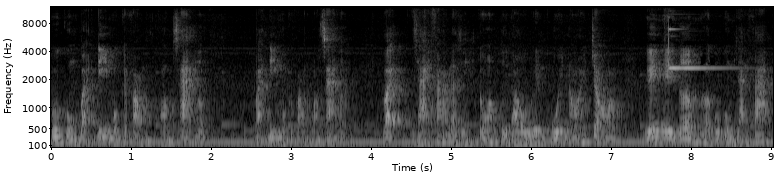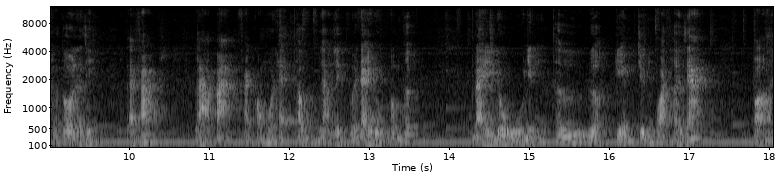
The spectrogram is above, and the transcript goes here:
cuối cùng bạn đi một cái vòng còn xa hơn bạn đi một cái vòng còn xa hơn. Vậy giải pháp là gì đúng không? Từ đầu đến cuối nói cho ghê gớm rồi cuối cùng giải pháp cho tôi là gì? Giải pháp là bạn phải có một hệ thống giao dịch với đầy đủ công thức, đầy đủ những thứ được kiểm chứng qua thời gian. Bởi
